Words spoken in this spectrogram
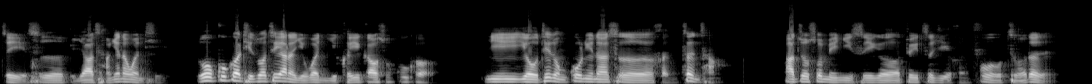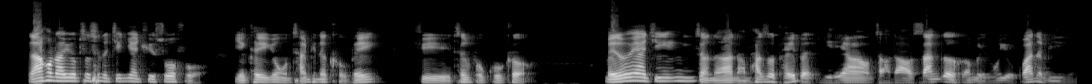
这也是比较常见的问题。如果顾客提出这样的疑问，你可以告诉顾客，你有这种顾虑呢是很正常，那就说明你是一个对自己很负责的人。然后呢，用自身的经验去说服，也可以用产品的口碑去征服顾客。美容院经营者呢，哪怕是赔本，也要找到三个和美容有关的名人，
